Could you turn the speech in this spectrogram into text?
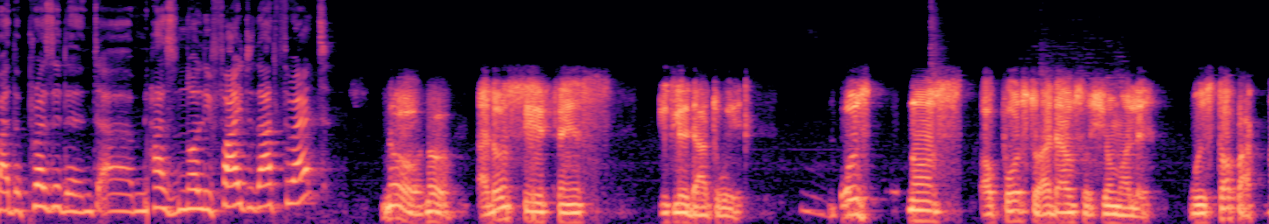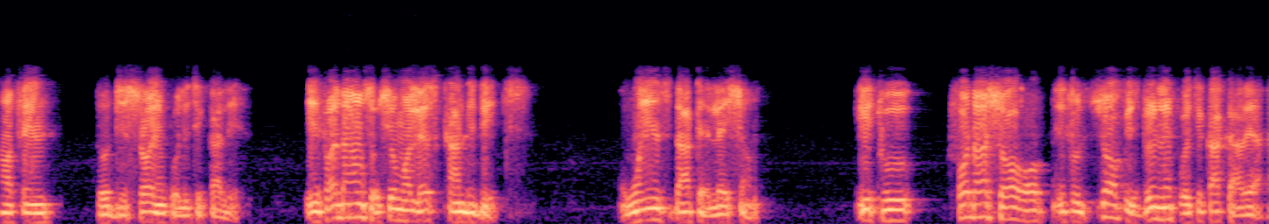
by the president um, has nullified that threat? No, no. I don't see things strictly that way. Mm. Those governors opposed to Adams Oshiomhole will stop at nothing to destroy him politically. If Adams Oshiomhole's candidate wins that election, it will further show up, it will show up his dwindling political career.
